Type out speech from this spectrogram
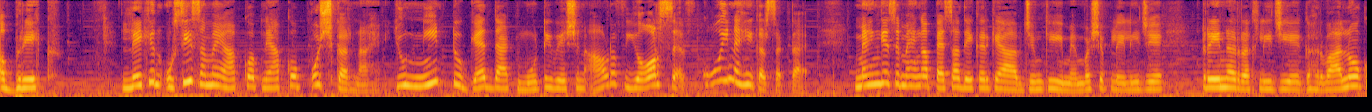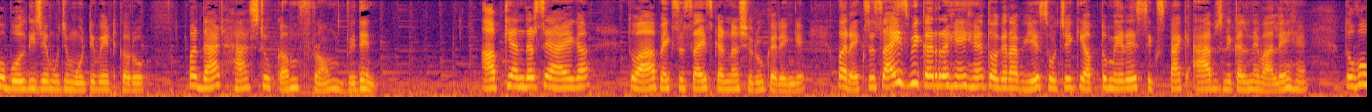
a break लेकिन उसी समय आपको अपने आप को पुश करना है। You need to get that motivation out of yourself कोई नहीं कर सकता है। महँगे से महँगा पैसा देकर के आप जिम की मेंबरशिप ले लीजिए ट्रेनर रख लीजिए घर वालों को बोल दीजिए मुझे मोटिवेट करो। पर that has to come from within आपके अंदर से आएगा तो आप एक्सरसाइज करना शुरू करेंगे। पर एक्सरसाइज भी कर रहे हैं तो अगर आप ये सोचें कि अब तो मेरे सिक्स पैक एब्स निकलने वाले हैं तो वो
